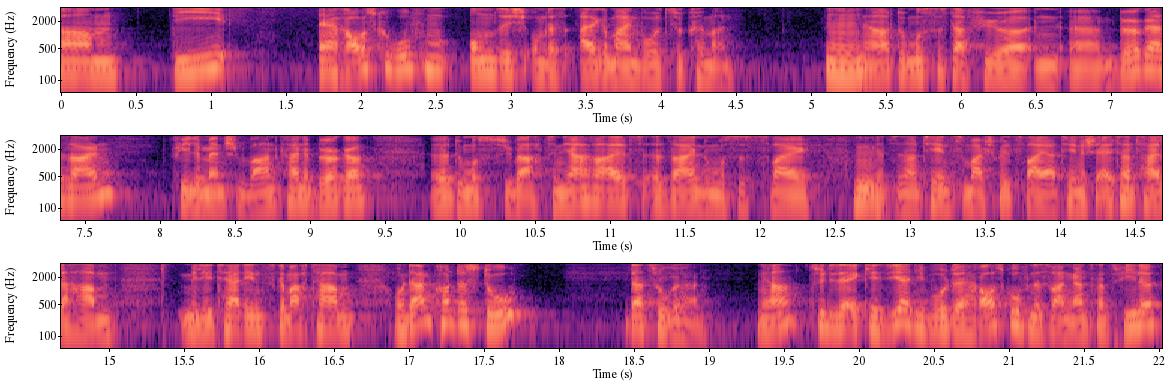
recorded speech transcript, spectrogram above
ähm, die herausgerufen, um sich um das Allgemeinwohl zu kümmern. Ja, du musstest dafür ein äh, Bürger sein. Viele Menschen waren keine Bürger. Äh, du musstest über 18 Jahre alt äh, sein. Du musstest zwei, jetzt in Athen zum Beispiel, zwei athenische Elternteile haben, Militärdienst gemacht haben. Und dann konntest du dazugehören. Ja, zu dieser Ekklesia, die wurde herausgerufen, das waren ganz, ganz viele.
